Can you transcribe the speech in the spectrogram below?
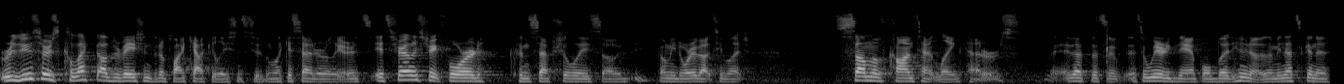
Reducers collect observations and apply calculations to them, like I said earlier. It's, it's fairly straightforward conceptually, so you don't need to worry about too much sum of content length headers. That, that's, a, that's a weird example, but who knows? I mean, that's going to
